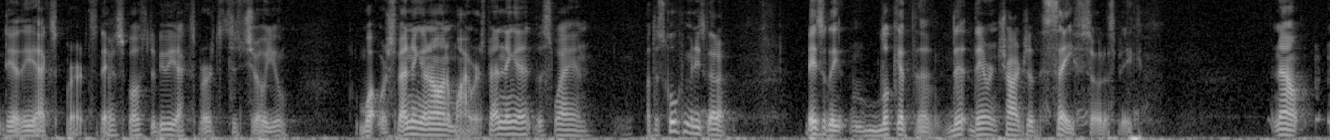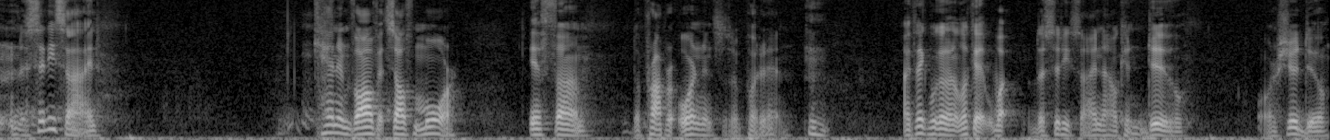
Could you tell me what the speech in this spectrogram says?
They're the experts. They're supposed to be the experts to show you what we're spending it on and why we're spending it this way. And but the school committee's got to basically look at the they're in charge of the safe, so to speak. Now, the city side can involve itself more if um, the proper ordinances are put in. Mhm. I think we're going to look at what the city side now can do, or should do,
